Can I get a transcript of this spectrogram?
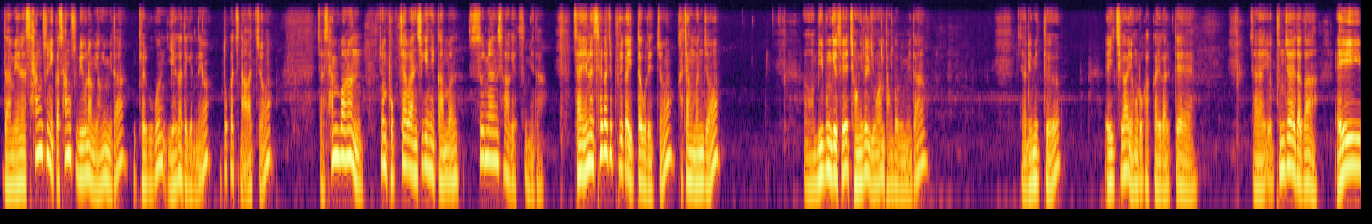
그 다음에 얘는 상수니까 상수 미분하면 0입니다. 결국은 얘가 되겠네요. 똑같이 나왔죠. 자, 3번은 좀 복잡한 식이니까 한번 쓰면서 하겠습니다. 자, 얘는 세 가지 풀이가 있다고 그랬죠. 가장 먼저 어, 미분계수의 정의를 이용한 방법입니다. 자, 리미트 h가 0으로 가까이 갈 때, 자, 분자에다가 a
